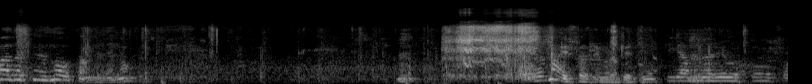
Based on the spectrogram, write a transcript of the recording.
Припадок не знов там буде, ну. Не знаю, що з ним робити. Я я наріло що.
